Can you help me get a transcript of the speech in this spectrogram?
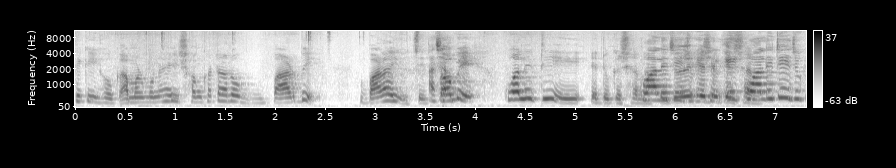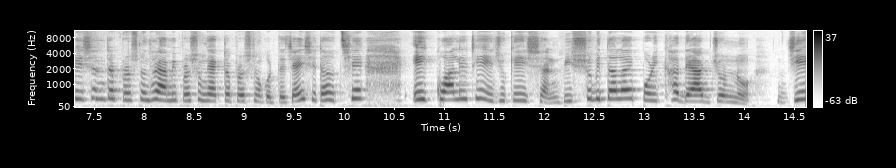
থেকেই হোক আমার মনে হয় এই সংখ্যাটা আরও বাড়বে বাড়াই উচিত আচ্ছা। তবে কোয়ালিটি এডুকেশন কোয়ালিটি এডুকেশন এই কোয়ালিটি এডুকেশনটা প্রশ্ন ধরে আমি প্রসঙ্গে একটা প্রশ্ন করতে চাই সেটা হচ্ছে এই কোয়ালিটি এডুকেশন বিশ্ববিদ্যালয়ে পরীক্ষা দেওয়ার জন্য যে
